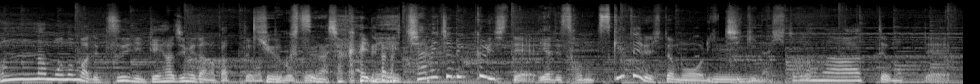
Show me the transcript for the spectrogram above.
こんなものまでついに出始めたのかって思って窮屈な社会めちゃめちゃびっくりしていやでそのつけてる人も律儀な人だなって思って、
